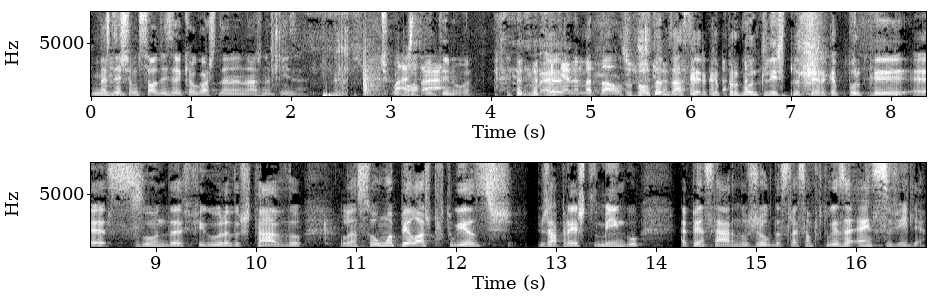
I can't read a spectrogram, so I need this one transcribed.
mas deixa-me só dizer que eu gosto de ananás na pizza. Lá está. Continua. Era matá-los. Voltamos à cerca. Pergunto-lhe isto da cerca porque a segunda figura do Estado lançou um apelo aos portugueses, já para este domingo, a pensar no jogo da seleção portuguesa em Sevilha.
